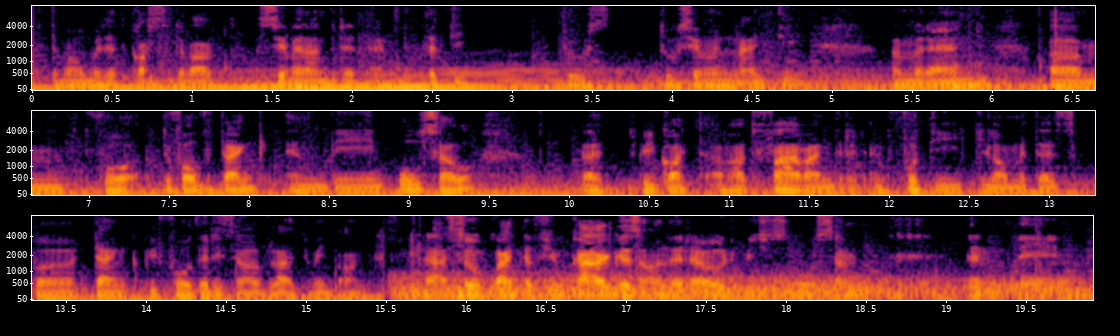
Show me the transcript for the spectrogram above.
at the moment it costed about 730 to to 790 um, rand um, for to fill the tank, and then also uh, we got about 540 kilometers per tank before the reserve light went on. Yeah, so quite a few cargoes on the road, which is awesome. And then,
